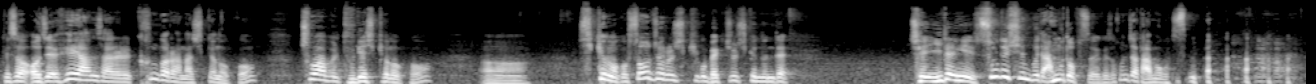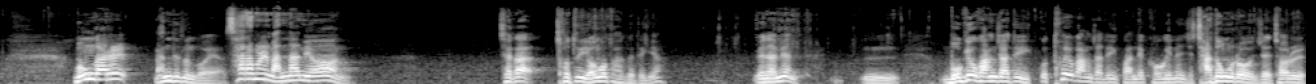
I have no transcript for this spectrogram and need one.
그래서 어제 회 한 살을 큰 걸 하나 시켜놓고 초밥을 두 개 시켜놓고 어, 시켜놓고 소주를 시키고 맥주를 시켰는데 제 일행이 술 드시는 분이 아무도 없어요. 그래서 혼자 다 먹었습니다. 뭔가를 만드는 거예요. 사람을 만나면 제가 저도 영업하거든요. 왜냐하면 음, 목요 강좌도 있고 토요 강좌도 있고 한데 거기는 이제 자동으로 이제 저를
